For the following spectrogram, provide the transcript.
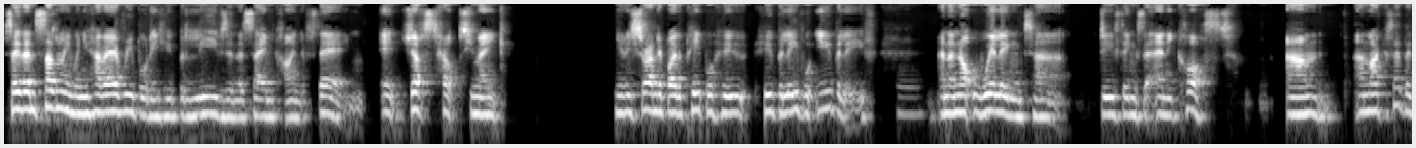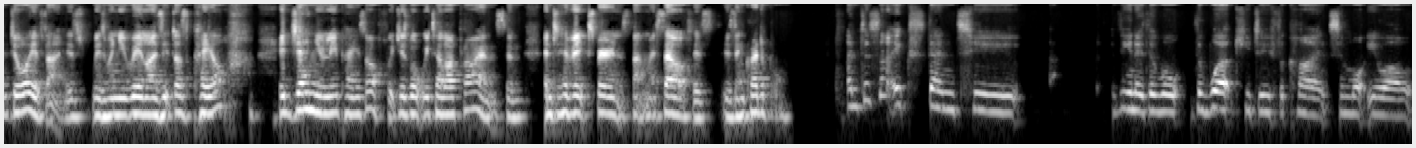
So then suddenly, when you have everybody who believes in the same kind of thing, it just helps you make you know surrounded by the people who who believe what you believe mm. and are not willing to do things at any cost. Um, and like I said, the joy of that is, is when you realize it does pay off. It genuinely pays off, which is what we tell our clients. And and to have experienced that myself is is incredible. And does that extend to you know the the work you do for clients and what you are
